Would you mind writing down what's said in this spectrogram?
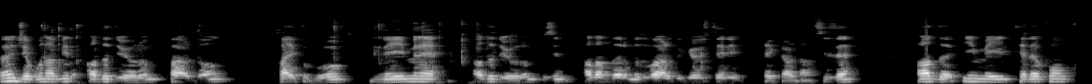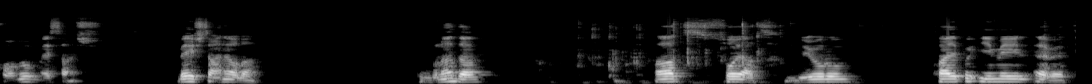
Önce buna bir adı diyorum. Pardon. Type'ı bu. Name'ine adı diyorum. Bizim alanlarımız vardı. Göstereyim tekrardan size. Adı, e-mail, telefon, konu, mesaj. 5 tane alan. Buna da ad, soyad diyorum. Type'ı e-mail evet.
